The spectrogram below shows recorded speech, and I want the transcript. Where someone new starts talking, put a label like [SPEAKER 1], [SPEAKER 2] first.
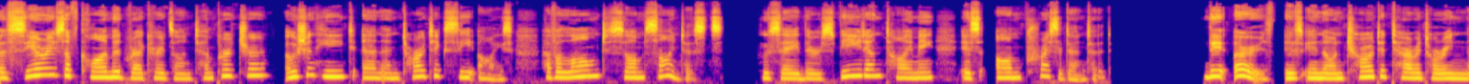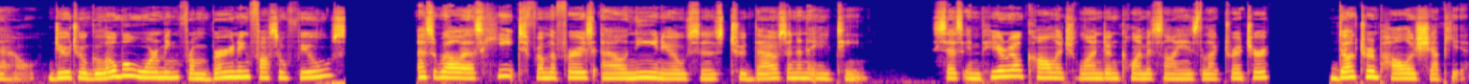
[SPEAKER 1] A series of climate records on temperature, ocean heat, and Antarctic sea ice have alarmed some scientists, who say their speed and timing is unprecedented. The Earth is in uncharted territory now due to global warming from burning fossil fuels, as well as heat from the first El Nino since 2018, says Imperial College London climate science lecturer Dr. Paulo Ceppi.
